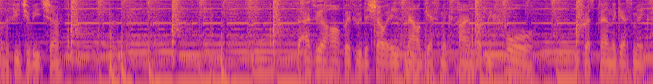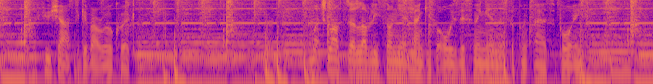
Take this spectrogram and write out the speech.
of the Future Beat Show. So as we are halfway through the show, it is now guest mix time. But before we press play on the guest mix, a few shouts to give out real quick. Much love to the lovely Sonia. Thank you for always listening in and suppo- uh, supporting.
